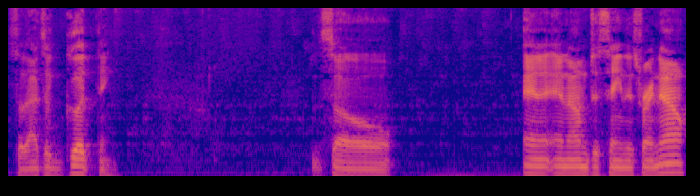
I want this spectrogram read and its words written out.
So that's a good thing. So and and I'm just saying this right now.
